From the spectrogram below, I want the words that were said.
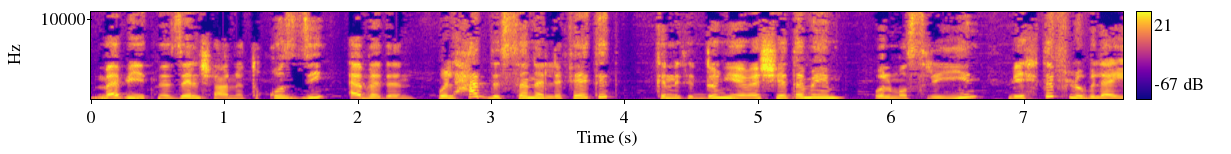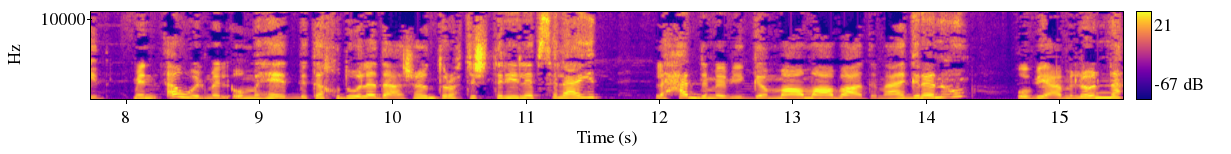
ما بيتنزلش عن الطقوس دي أبدا. ولحد السنة اللي فاتت كانت الدنيا ماشية تمام والمصريين بيحتفلوا بالعيد من أول ما الأمهات بتاخد ولادها عشان تروح تشتري لبس العيد لحد ما بيتجمعوا مع بعض مع جيرانهم وبيعملوا لنا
